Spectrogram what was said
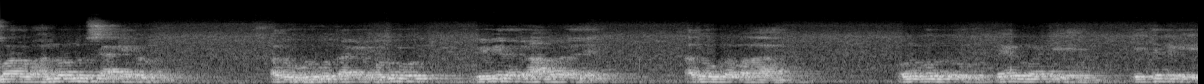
ಸುಮಾರು ಹನ್ನೊಂದು ಶಾಖೆಗಳು. ಅದು ಹುಡುಗದಾಗಿರ್ಬೋದು, ವಿವಿಧ ಗ್ರಾಮಗಳಲ್ಲಿ. ಅದು ನಮ್ಮ ಹುಣಗುಂದು ಬೇಲ್ಮಟ್ಟಿ ಇದ್ದಲಿಗಿ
